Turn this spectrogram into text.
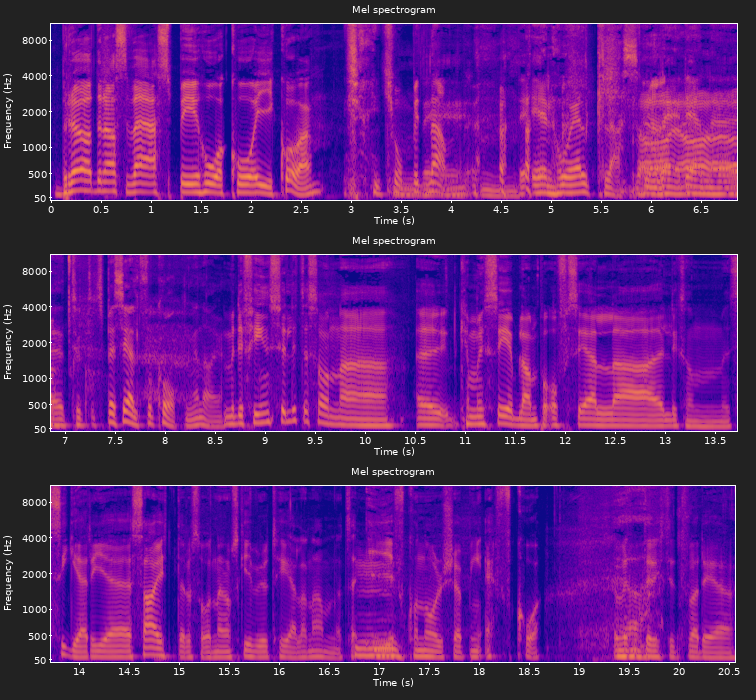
Brödernas Väsby HKIK va? Jobbigt Det- namn. Mm, det är NHL-klass. Ja, ja, eh, speciellt förkortningen där. Men det finns ju lite sådana, eh, kan man ju se ibland på officiella liksom, seriesajter och så, när de skriver ut hela namnet. Så Mm. IFK Norrköping FK. Jag vet Ja. inte riktigt vad det är.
